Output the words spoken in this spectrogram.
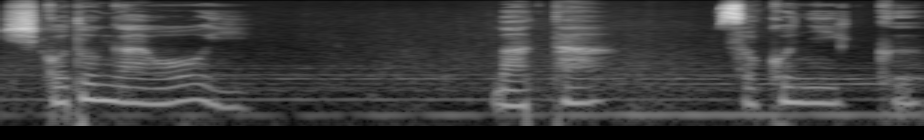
仕事が多い。またそこに行く。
